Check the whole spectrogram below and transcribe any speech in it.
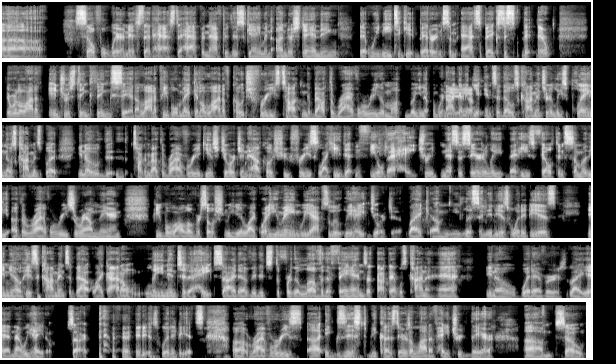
uh, self awareness that has to happen after this game and understanding that we need to get better in some aspects. This, th- there, there were a lot of interesting things said. A lot of people making a lot of Coach Freeze talking about the rivalry among, you know, we're not going to get into those comments or at least playing those comments, but, you know, the, talking about the rivalry against Georgia and how Coach Hugh Freeze, like he didn't feel the hatred necessarily that he's felt in some of the other rivalries around there. And people all over social media like, what do you mean? We absolutely hate Georgia. Like, um, listen, it is what it is. And you know, his comments about like, I don't lean into the hate side of it. It's the, for the love of the fans. I thought that was kind of eh, you know, whatever. Like, yeah, now we hate them. Sorry, it is what it is. Uh, rivalries uh, exist because there's a lot of hatred there. Um, so,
